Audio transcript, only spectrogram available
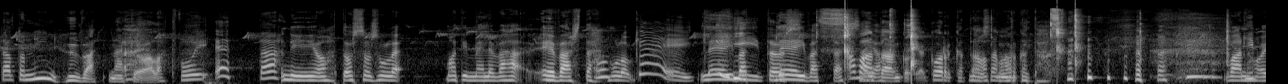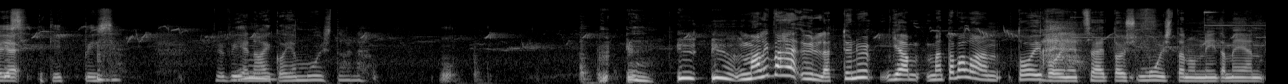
Täältä on niin hyvät näköalat, voi että. niin jo, tossa on sulle, mä otin meille vähän evästä. Mulla on Okei, leivät, kiitos. leivät tässä. Avataanko ja korkataan No, saman korkataan. Vanhojen kippis. kippis. Hyvien aikojen muistoina. Mä olin vähän yllättynyt ja mä tavallaan toivoin, että sä et olisi muistanut niitä meidän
